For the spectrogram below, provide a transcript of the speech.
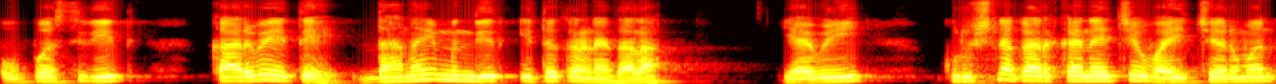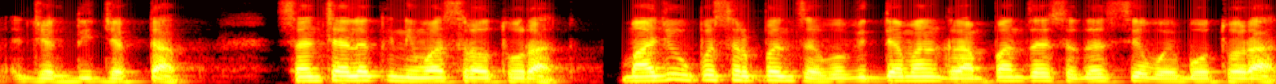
उपस्थितीत कारवे येथे धानाई मंदिर इथं करण्यात आला. यावेळी कृष्णा कारखान्याचे व्हाईस चेअरमन जगदीश जगताप संचालक निवासराव थोरात माजी उपसरपंच व विद्यमान ग्रामपंचायत सदस्य वैभव थोरात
